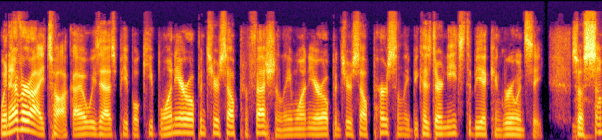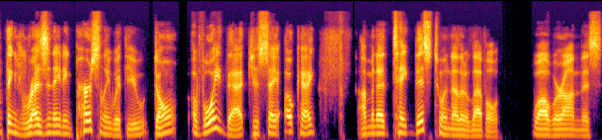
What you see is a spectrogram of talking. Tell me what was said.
Whenever I talk, I always ask people keep one ear open to yourself professionally and one ear open to yourself personally because there needs to be a congruency. So if mm-hmm. something's resonating personally with you, don't avoid that. Just say, okay, I'm going to take this to another level while we're on this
